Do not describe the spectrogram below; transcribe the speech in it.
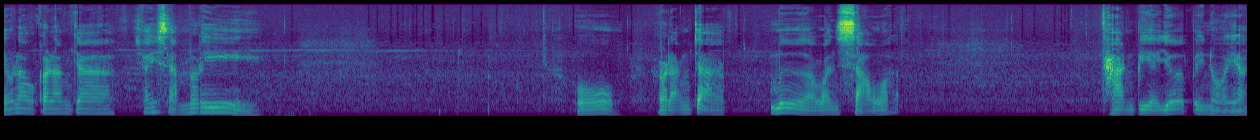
ดี๋ยวเรากำลังจะใช้สำลีโอ้ หลังจากเมื่อวันเสาร์ทานเบียร์เยอะไปหน่อยอะ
